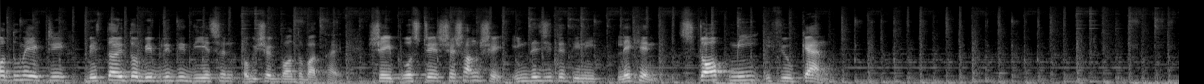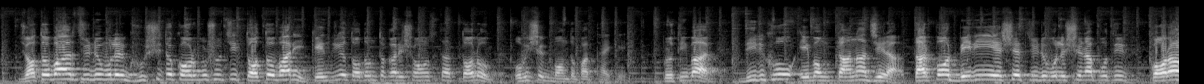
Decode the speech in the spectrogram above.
মাধ্যমে একটি বিস্তারিত বিবৃতি দিয়েছেন অভিষেক বন্দ্যোপাধ্যায়। সেই পোস্টের শেষাংশে ইংরেজিতে তিনি লেখেন stop me if you can যতবার তৃণমূলের ঘোষিত কর্মসূচি, ততবারই কেন্দ্রীয় তদন্তকারী সংস্থার তলব অভিষেক বন্দ্যোপাধ্যায়কে। প্রতিবার দীর্ঘ এবং টানা জেরা। তারপর বেরিয়ে এসে তৃণমূলের সেনাপতির কড়া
